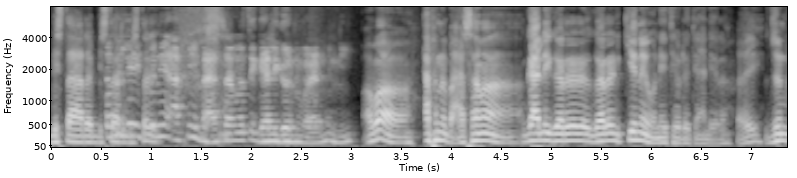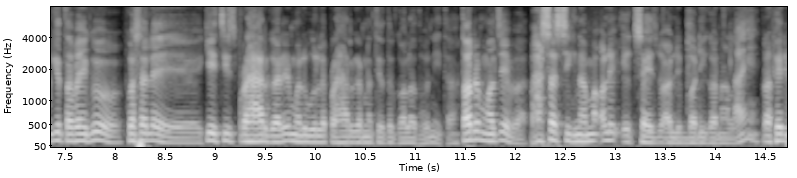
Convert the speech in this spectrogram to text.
बिस्तारै बिस्तारै बिस्तारै। आफ्नै भाषामा चाहिँ गाली गर्नु भएन नि। अब आफ्नो भाषामा गाली गरेर गरेर के नै हुने थियो र त्यहाँनिर है? जुन कि तपाईँको कसैले केही चिज प्रहार गरेर मैले उसलाई प्रहार गर्न त्यो त गलत हो नि त। तर मैले चाहिँ भाषा सिक्नमा अलिक एक्सर्साइज अलिक बढी गर्न लाएँ र फेरि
